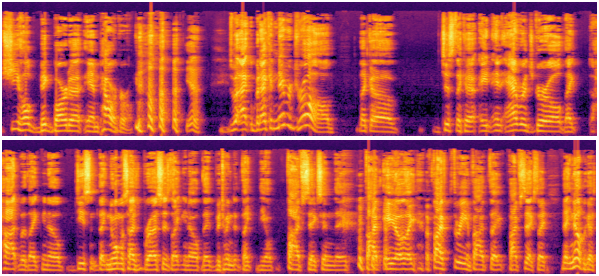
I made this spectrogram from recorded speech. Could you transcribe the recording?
She-Hulk, Big Barda, and Power Girl. yeah. but I, but I could never draw like a just like a an, an average girl like hot with like you know decent like normal sized breasts like you know that between the, like you know five six and the five you know like a five three and five like five six like like no because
